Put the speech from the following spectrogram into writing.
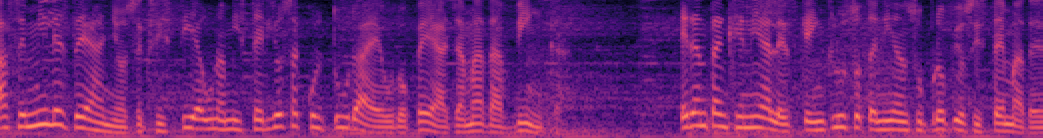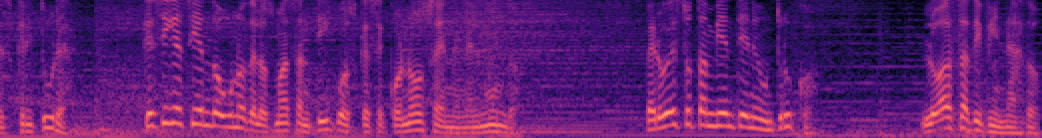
Hace miles de años existía una misteriosa cultura europea llamada Vinca. Eran tan geniales que incluso tenían su propio sistema de escritura, que sigue siendo uno de los más antiguos que se conocen en el mundo. Pero esto también tiene un truco. Lo has adivinado,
